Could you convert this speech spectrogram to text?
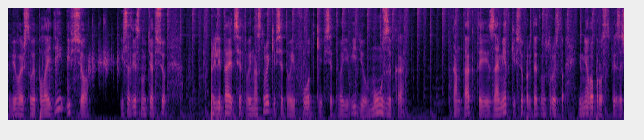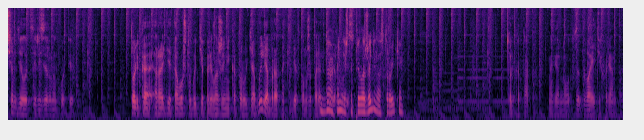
вбиваешь свой Apple ID и все. И, соответственно, у тебя все прилетает все твои настройки, все твои фотки, все твои видео, музыка, контакты, заметки, все прилетает на устройство. И у меня вопрос теперь, зачем делать резервную копию? Только ради того, чтобы те приложения, которые у тебя были, обратно к тебе в том же порядке Да, вернулись? конечно, приложение, настройки. Только так, наверное, вот за два этих варианта.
